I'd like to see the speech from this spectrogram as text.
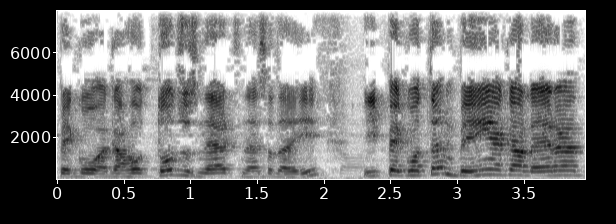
Pegou, agarrou todos os nerds nessa daí e pegou também a galera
